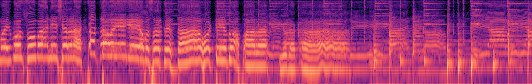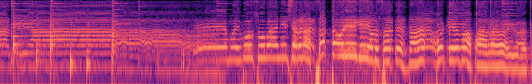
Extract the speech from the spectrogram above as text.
ಮೈಬು ಸುಮಾನಿ ಶರಣ ಸತ್ತವರಿಗೆ ಅವಸತಿದ್ದ ಹೊಟ್ಟಿದು ಅಪಾರ ಯುಗಕ ಸುಮಾನಿ ಶರಣ ಸತ್ತವರಿಗೆ ಅವಸತಿದ್ದ ಹೊಟ್ಟೆ ದ್ವಾಪಾರ ಯುಗಕ.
